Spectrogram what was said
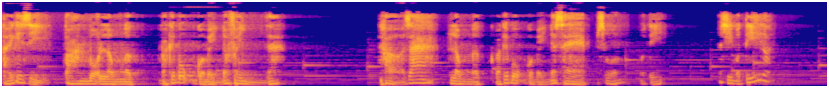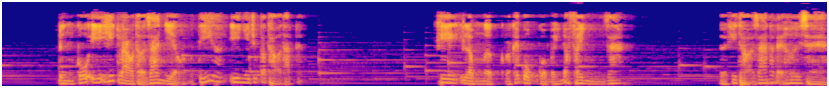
thấy cái gì? Toàn bộ lồng ngực và cái bụng của mình nó phình ra. Thở ra, lồng ngực và cái bụng của mình nó xẹp xuống một tí. Nó chỉ một tí thôi. Đừng cố ý hít vào thở ra nhiều, một tí thôi, y như chúng ta thở thật đấy. Khi lồng ngực và cái bụng của mình nó phình ra, rồi khi thở ra nó lại hơi xẹp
